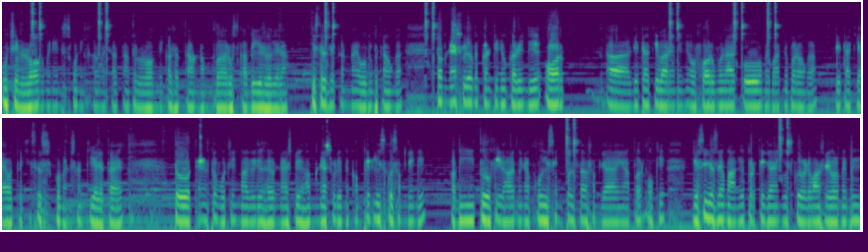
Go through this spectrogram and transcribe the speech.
कुछ लॉग मैंने इसको निकालना चाहता हूँ तो लॉग निकाल सकता हूँ नंबर उसका बेस वगैरह। किस तरह से करना है वो भी बताऊँगा। तो हम नेक्स्ट वीडियो में कंटिन्यू करेंगे और डेटा के बारे में और फार्मूला को मैं बाद में पढ़ाऊँगा। डेटा क्या होता है, किस इसको मैंशन किया जाता है। तो thanks for watching my video have next day हम नेक्स्ट वीडियो में कम्प्लीटली इसको समझेंगे। अभी तो फ़िलहाल मैंने आपको ये सिंपल सा समझाया यहाँ पर ओके जैसे जैसे हम आगे पढ़ते जाएँगे, उसको एडवांस लेवल में भी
